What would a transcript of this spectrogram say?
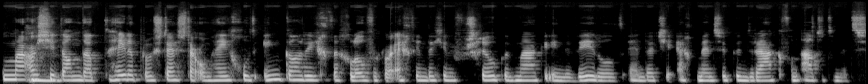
Maar als je hmm. dan dat hele proces daaromheen goed in kan richten, geloof ik er echt in dat je een verschil kunt maken in de wereld. En dat je echt mensen kunt raken van A tot en met Z.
